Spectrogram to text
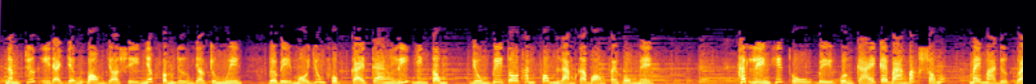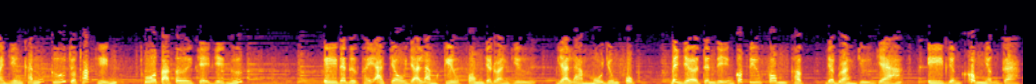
Năm trước y đã dẫn bọn võ sĩ nhất phẩm đường vào Trung Nguyên, rồi bị mộ dung phục cải trang Lý Diên Tông dùng bi tô thanh phong làm cả bọn phải hôn mê. Hách liên hiết thụ bị quần cái cái bang bắt sống, may mà được đoàn viên Khánh cứu cho thoát hiểm, thua tả tơi chạy về nước. Y đã được thấy A Châu giả làm Kiều Phong và đoàn dự, giả làm mộ dung phục. Bây giờ trên điện có tiêu phong thật và đoàn dự giả, Y vẫn không nhận ra.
